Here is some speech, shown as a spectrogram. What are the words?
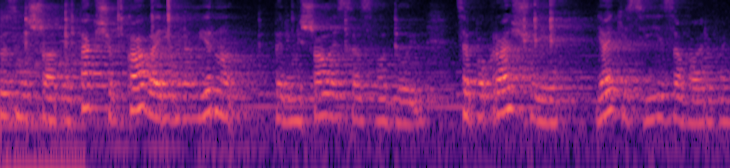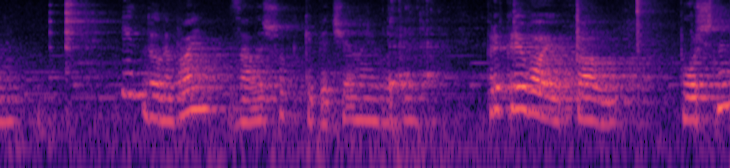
розмішати так, щоб кава рівномірно перемішалася з водою. Це покращує якість її заварювання. Доливаю залишок кип'яченої води. Прикриваю каву поршнем,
